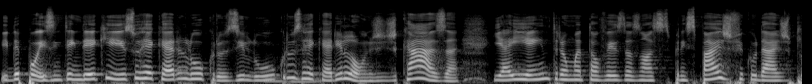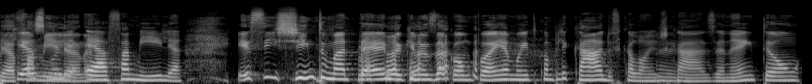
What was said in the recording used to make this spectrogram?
e depois entender que isso requer lucros e lucros uhum. requer ir longe de casa e aí entra uma talvez das nossas principais dificuldades porque é a família, né? é a família. Esse instinto materno que nos acompanha é muito complicado ficar longe é. de casa, né? Então,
